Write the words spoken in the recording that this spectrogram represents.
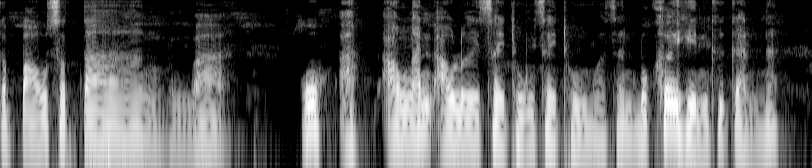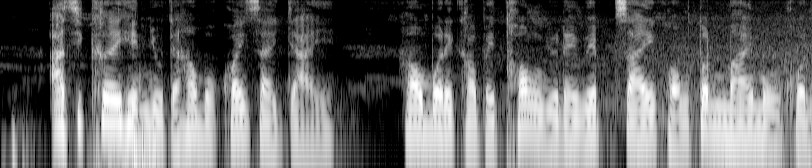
กระเป๋าสตางค์มันว่าโอ้อะเอางั้นเอาเลยใส่ถุงใส่ถุงว่าฉันบ่เคยเห็นคือกันนะอาสิเคยเห็นอยู่แต่เฮาบ่ค่อยใส่ใจเฮาบ่ได้เข้าไปท่องอยู่ในเว็บไซต์ของต้นไม้มงคล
